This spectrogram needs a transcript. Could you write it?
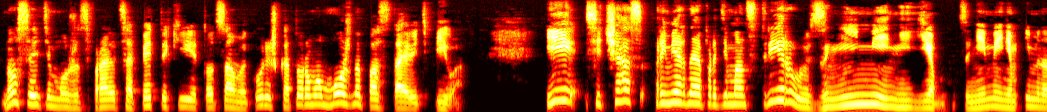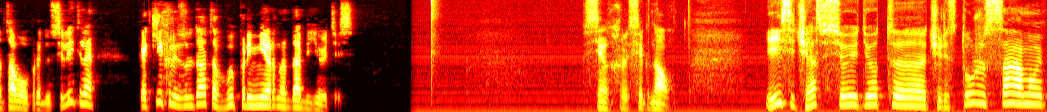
но с этим может справиться опять-таки тот самый кореш, которому можно поставить пиво. И сейчас примерно я продемонстрирую за неимением, за неимением именно того предусилителя, каких результатов вы примерно добьетесь синхросигнал. И сейчас все идет э, через ту же самую,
